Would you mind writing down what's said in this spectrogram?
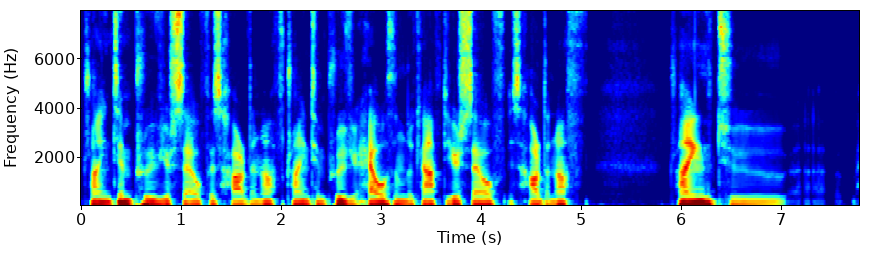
Trying to improve yourself is hard enough. Trying to improve your health and look after yourself is hard enough trying to uh,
